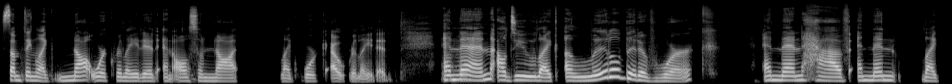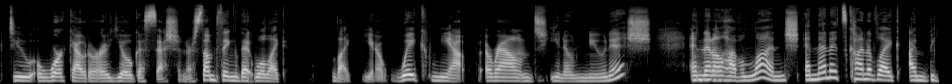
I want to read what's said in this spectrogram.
something like not work related and also not like workout related. And Mhm. then I'll do like a little bit of work and then have and then like do a workout or a yoga session or something that will like like you know wake me up around you know noonish and then Mhm. i'll have lunch and then it's kind of like i'm be-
